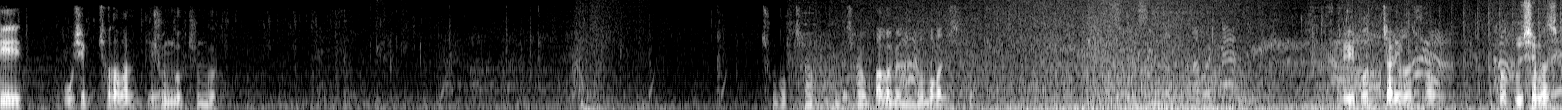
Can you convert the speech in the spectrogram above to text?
길이 50초 남았는데요. 중국 중국. 중국 잘 근데 잘못 박으면 넘어가질 수도. 있고. 1분짜리만 써요. 그거 조심하세요.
